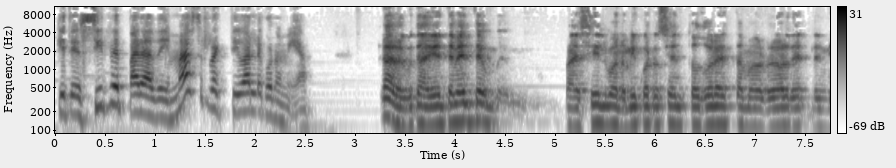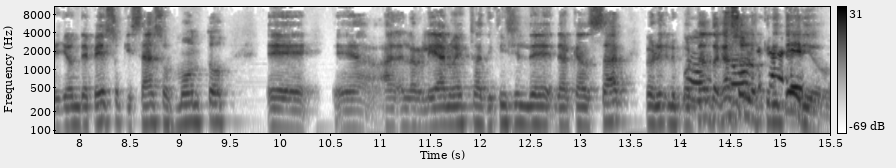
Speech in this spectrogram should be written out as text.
que te sirve para además reactivar la economía. Claro, evidentemente, para decir, bueno, 1.400 dólares estamos alrededor del, millón de pesos, quizás esos montos eh, eh, a, la realidad nuestra es difícil de, alcanzar, pero lo importante acá son los criterios.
